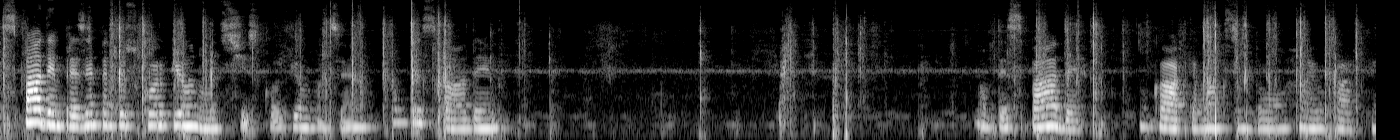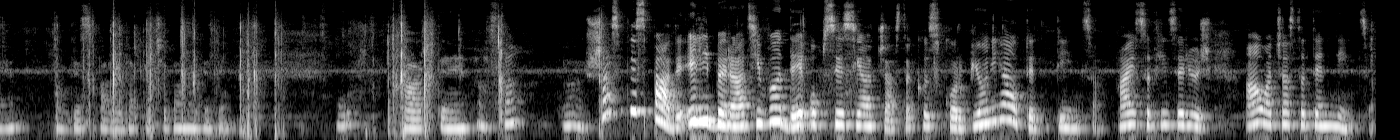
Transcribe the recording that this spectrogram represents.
spade în prezent pentru scorpionuți și scorpionuțe. 8 de spade. 8 de spade. O carte, maxim două. Hai o carte. 8 de spade, dacă ceva mai vedem. O carte. Asta? 6 de spade. Eliberați-vă de obsesia aceasta, că scorpionii au tendința. Hai să fim serioși. Au această tendință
